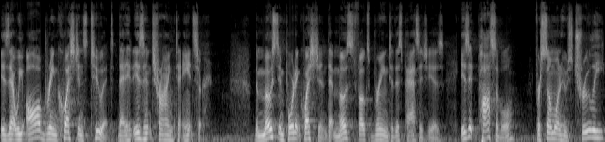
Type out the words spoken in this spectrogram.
is that we all bring questions to it that it isn't trying to answer. The most important question that most folks bring to this passage is Is it possible for someone who's truly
